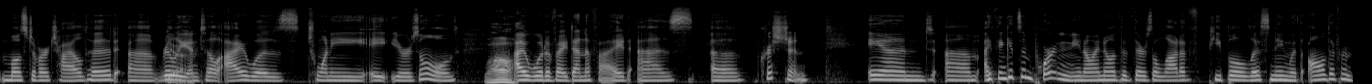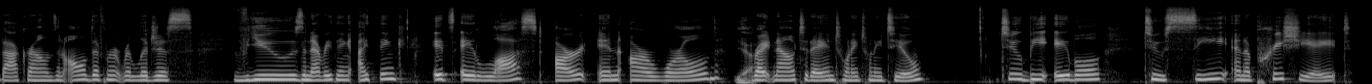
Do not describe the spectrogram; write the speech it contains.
most of our childhood, uh, really Yeah. until I was 28 years old. Wow. I would have identified as a Christian. And um, I think it's important, you know, I know that there's a lot of people listening with all different backgrounds and all different religious views and everything. I think it's a lost art in our world Yeah. right now, today in 2022 to be able to see and appreciate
